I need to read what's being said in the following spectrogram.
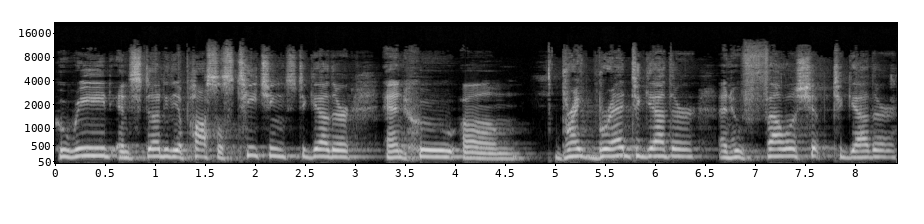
who read and study the apostles' teachings together, and who um, break bread together, and who fellowship together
